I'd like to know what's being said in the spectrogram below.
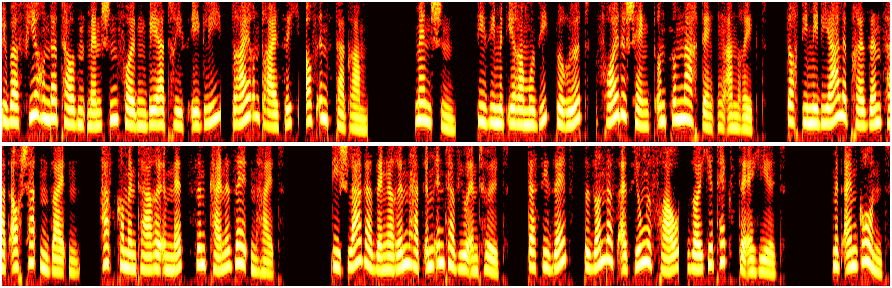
Über 400.000 Menschen folgen Beatrice Egli, 33, auf Instagram. Menschen, die sie mit ihrer Musik berührt, Freude schenkt und zum Nachdenken anregt. Doch die mediale Präsenz hat auch Schattenseiten. Hasskommentare im Netz sind keine Seltenheit. Die Schlagersängerin hat im Interview enthüllt, dass sie selbst, besonders als junge Frau, solche Texte erhielt. Mit ein Grund,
